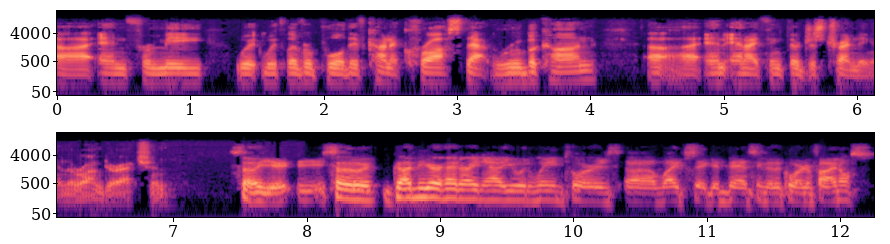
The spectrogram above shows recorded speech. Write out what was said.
uh, and for me with, with Liverpool, they've kind of crossed that Rubicon, uh, and and I think they're just trending in the wrong direction. So you so gun to your head right now, you would lean towards uh, Leipzig advancing to the quarterfinals.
